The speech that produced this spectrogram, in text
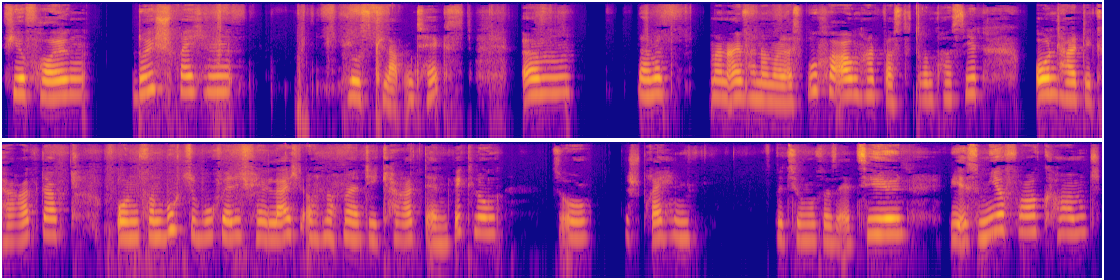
vier Folgen durchsprechen, plus Klappentext, ähm, damit man einfach nochmal das Buch vor Augen hat, was da drin passiert und halt den Charakter. Und von Buch zu Buch werde ich vielleicht auch nochmal die Charakterentwicklung so besprechen, beziehungsweise erzählen, wie es mir vorkommt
